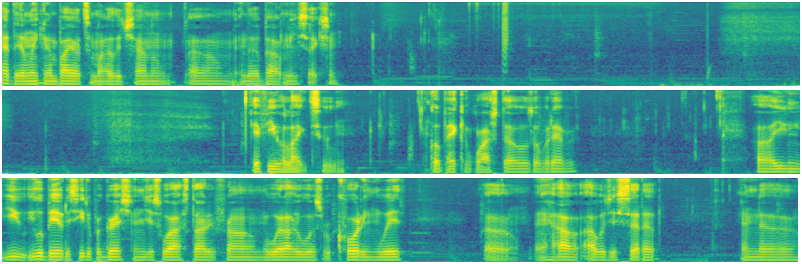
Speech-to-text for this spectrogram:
had the link in bio to my other channel um, in the About Me section. If you would like to go back and watch those or whatever, uh, you you you will be able to see the progression just where I started from, what I was recording with, uh, and how I was just set up, and uh,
